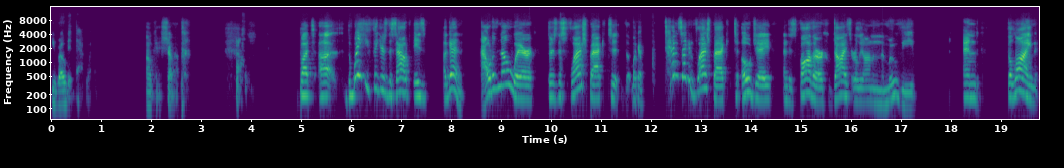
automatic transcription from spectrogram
He wrote it that way. Okay, shut up. but uh, the way he figures this out is again out of nowhere. There's this flashback to like a 10 second flashback to OJ and his father who dies early on in the movie. And the line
